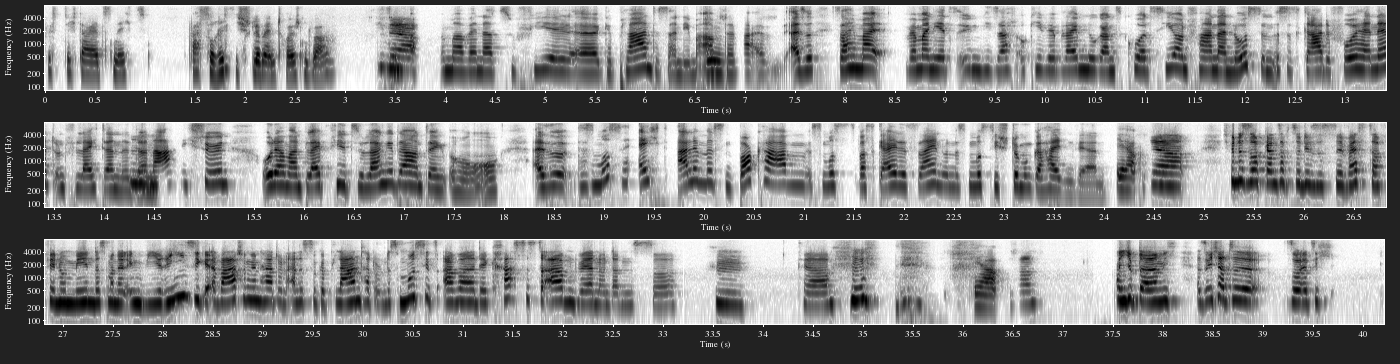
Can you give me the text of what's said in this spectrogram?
wüsste ich da jetzt nichts, was so richtig schlimm enttäuschend war. Ja. Immer wenn da zu viel äh, geplant ist an dem Abend. Mhm. Dann, also sag ich mal, wenn man jetzt irgendwie sagt, okay, wir bleiben nur ganz kurz hier und fahren dann los, dann ist es gerade vorher nett und vielleicht dann mhm. danach nicht schön. Oder man bleibt viel zu lange da und denkt, oh. Also das muss echt, alle müssen Bock haben, es muss was Geiles sein und es muss die Stimmung gehalten werden. Ja. Ja. Ich finde es auch ganz oft so dieses Silvesterphänomen, dass man dann irgendwie riesige Erwartungen hat und alles so geplant hat und es muss jetzt aber der krasseste Abend werden und dann ist so, hm, tja. ja. ja. Ich habe da nämlich, also ich hatte so, als ich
